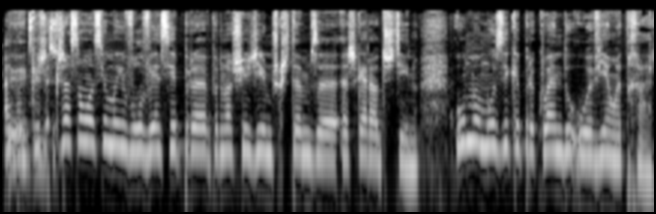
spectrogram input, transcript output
ah, uh, que, já, que, já, são assim uma envolvência para, para nós fingirmos que estamos a, a chegar ao destino. Uma música para quando o avião aterrar.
